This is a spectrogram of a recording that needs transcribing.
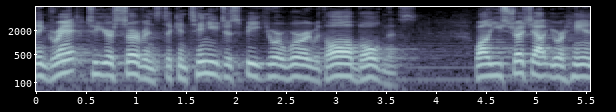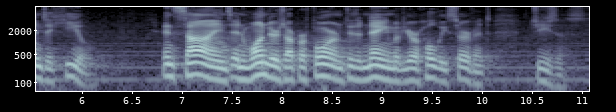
and grant to your servants to continue to speak your word with all boldness, while you stretch out your hand to heal. And signs and wonders are performed through the name of your holy servant, Jesus.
